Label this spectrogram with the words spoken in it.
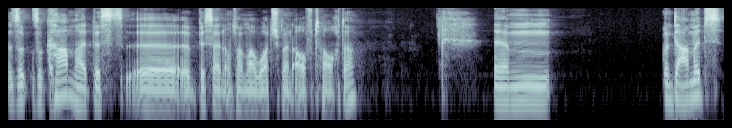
so, so kam halt, bis, äh, bis dann irgendwann mal Watchmen auftauchte. Ähm, und damit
